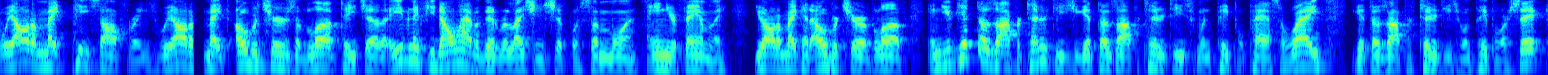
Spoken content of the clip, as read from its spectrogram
We ought to make peace offerings. We ought to make overtures of love to each other. Even if you don't have a good relationship with someone in your family, you ought to make an overture of love. And you get those opportunities. You get those opportunities when people pass away. You get those opportunities when people are sick.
